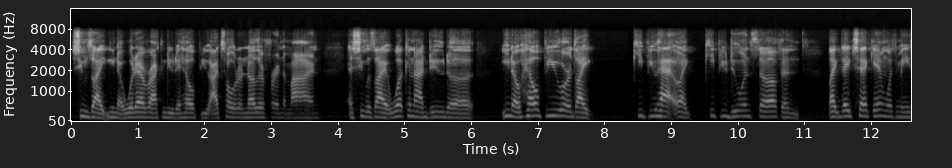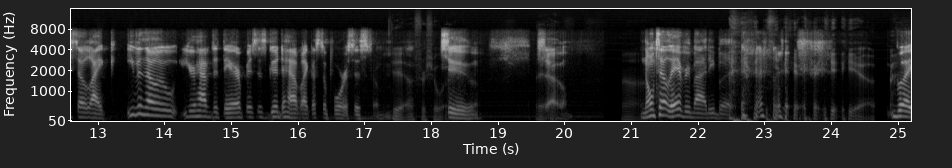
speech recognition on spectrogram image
she was like you know whatever I can do to help you I told another friend of mine and she was like what can I do to you know help you or like keep you ha- like keep you doing stuff and like they check in with me so like even though you have the therapist it's good to have like a support system yeah, for sure. too Yeah. so Uh, don't tell everybody but yeah. but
